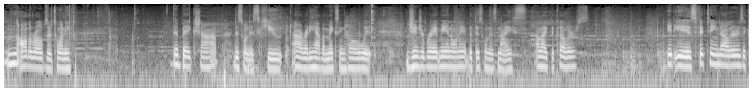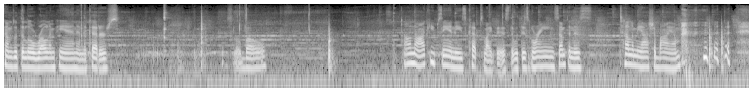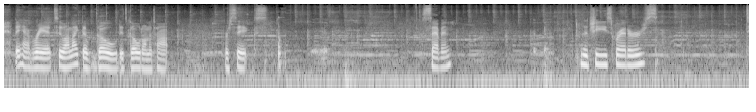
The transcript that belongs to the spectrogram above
Mm, all the robes are 20. The Bake Shop. This one is cute. I already have a mixing bowl with gingerbread men on it, but this one is nice. I like the colors. It is $15. It comes with the little rolling pin and the cutters. This little bowl. Oh no, I keep seeing these cups like this with this green. Something is telling me I should buy them. they have red too. I like the gold. It's gold on the top for six. Seven. The cheese spreaders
